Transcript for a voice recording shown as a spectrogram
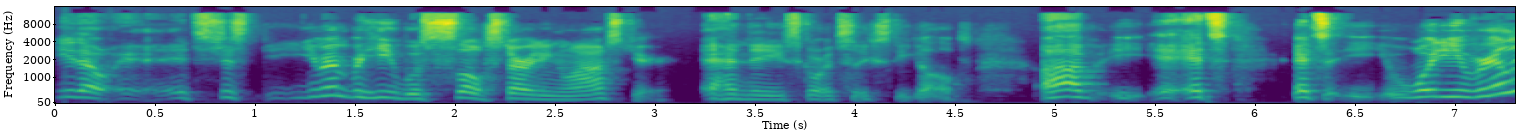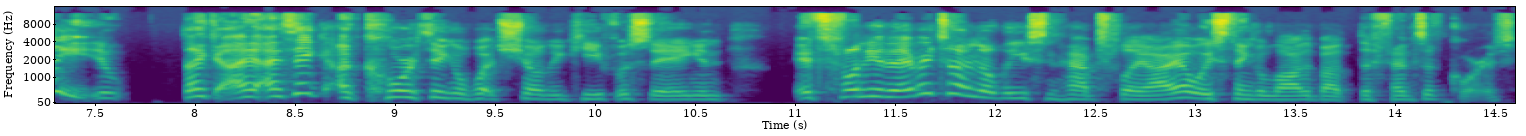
you know, it's just you remember he was slow starting last year, and then he scored sixty goals. Um, it's it's what you really like. I, I think a core thing of what Sheldon Keefe was saying, and it's funny that every time the Leafs and Habs play, I always think a lot about defensive cores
